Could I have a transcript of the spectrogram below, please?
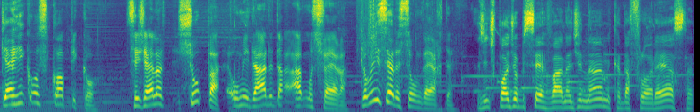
que é higroscópico seja, ela chupa a umidade da atmosfera. Por isso eles são verdes. A gente pode observar na dinâmica da floresta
